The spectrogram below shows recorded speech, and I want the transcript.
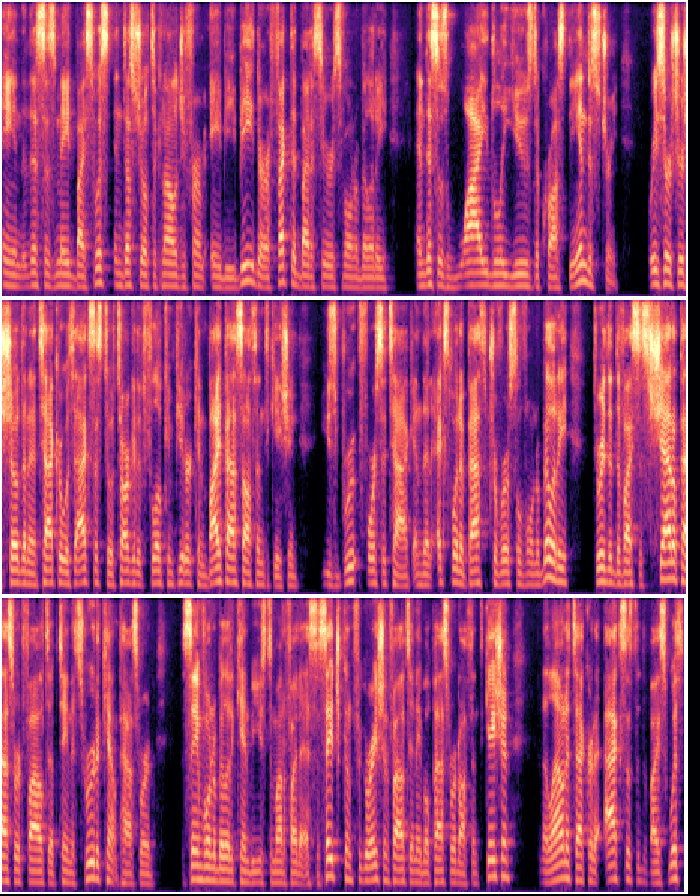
And this is made by Swiss industrial technology firm ABB. They're affected by the serious vulnerability, and this is widely used across the industry. Researchers showed that an attacker with access to a targeted flow computer can bypass authentication, use brute force attack, and then exploit a path traversal vulnerability to read the device's shadow password file to obtain its root account password. The same vulnerability can be used to modify the SSH configuration file to enable password authentication and allow an attacker to access the device with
